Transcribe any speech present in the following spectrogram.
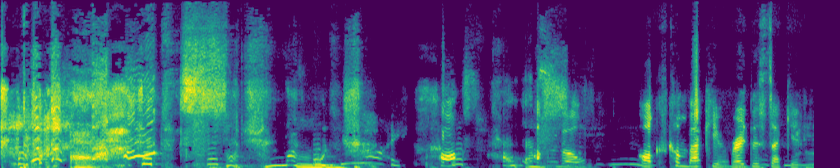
Such language. Hawks? No. Hawks, come back here right this second. Tell,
